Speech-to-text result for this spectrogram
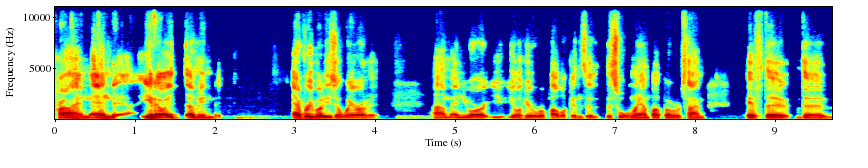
crime. And you know, I, I, mean, everybody's aware of it, um, and you are you'll hear Republicans that this will ramp up over time. If the the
